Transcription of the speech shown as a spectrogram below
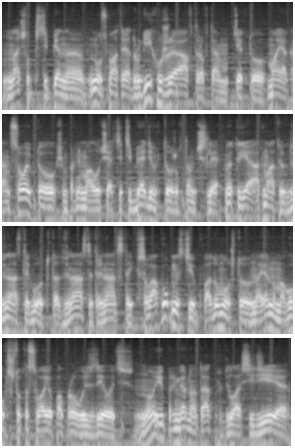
начал постепенно, ну, смотря других уже авторов, там, те, кто моя консоль, кто, в общем, принимал участие, тебя, Дим, тоже в том числе. Но это я отматываю 12 год, туда 12 13 В совокупности подумал, что, наверное, могу что-то свое попробовать сделать. Ну и примерно так родилась идея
